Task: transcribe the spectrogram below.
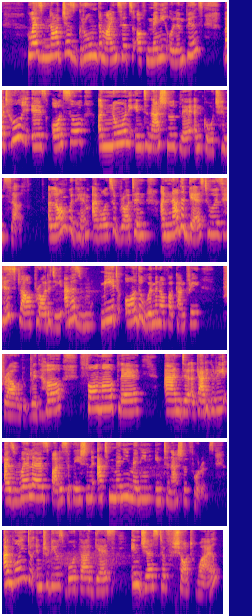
who has not just groomed the mindsets of many Olympians, but who is also a known international player and coach himself. Along with him, I've also brought in another guest who is his star prodigy and has made all the women of our country proud with her former player and uh, category as well as participation at many, many international forums. I'm going to introduce both our guests in just a short while.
